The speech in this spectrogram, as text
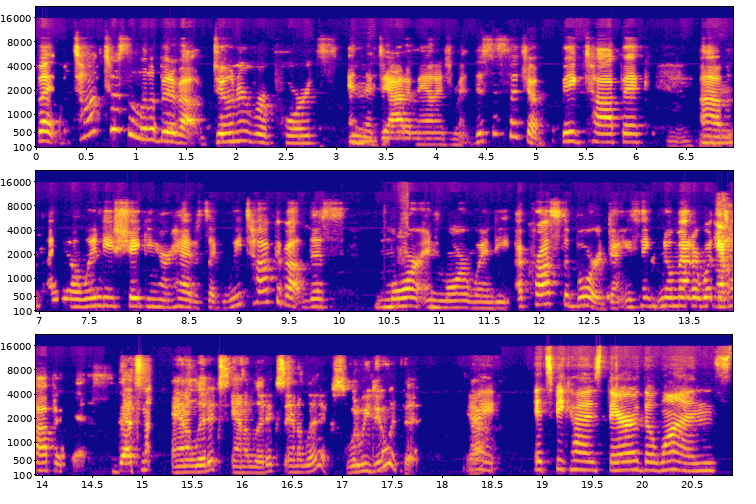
but talk to us a little bit about donor reports and the data management this is such a big topic Mhm. um, I know Wendy's shaking her head. It's like we talk about this more and more, Wendy, across the board, don't you think? No matter what the Yeah. topic is. That's not analytics, analytics, analytics. What do we do with it? Right. It's because they're the ones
